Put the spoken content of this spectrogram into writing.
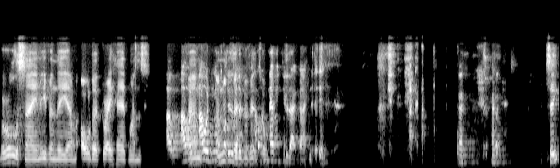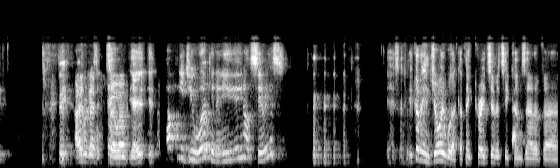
we're all the same, even the um, older, grey-haired ones. I, I would, Um, I would I'm never not do fed that. up with it I at all. would never do that, guy. See, See, I was going to say, so um, yeah, it, it, company do you work in and you, you're not serious? Yeah, exactly. You've got to enjoy work. I think creativity comes out of uh,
